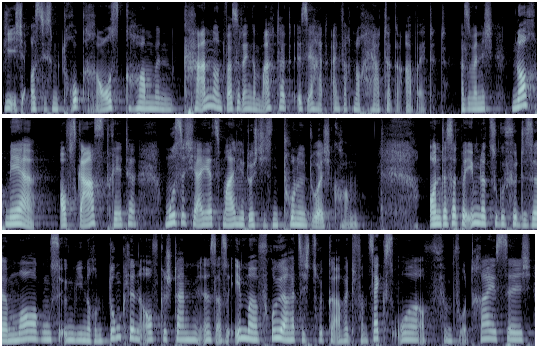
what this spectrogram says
wie ich aus diesem Druck rauskommen kann. Und was er dann gemacht hat, ist, er hat einfach noch härter gearbeitet. Also wenn ich noch mehr aufs Gas trete, muss ich ja jetzt mal hier durch diesen Tunnel durchkommen. Und das hat bei ihm dazu geführt, dass er morgens irgendwie noch im Dunkeln aufgestanden ist. Also immer früher hat sich zurückgearbeitet von 6 Uhr auf 5.30 Uhr,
